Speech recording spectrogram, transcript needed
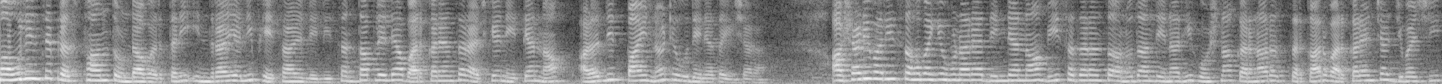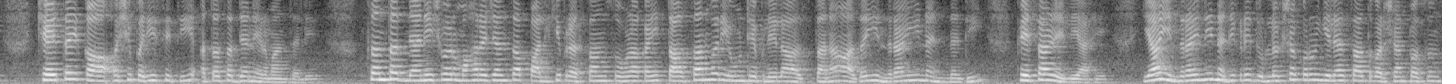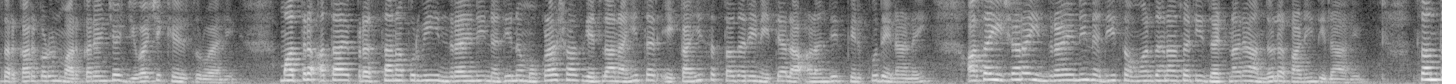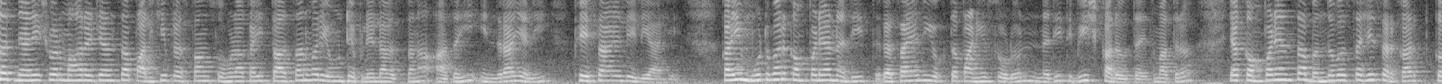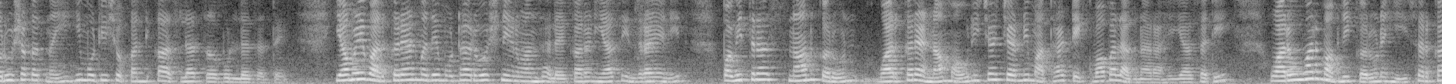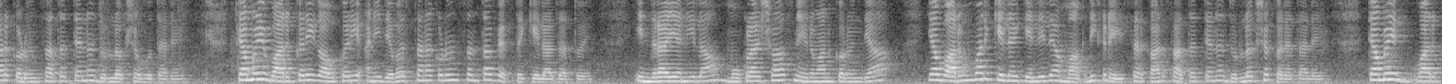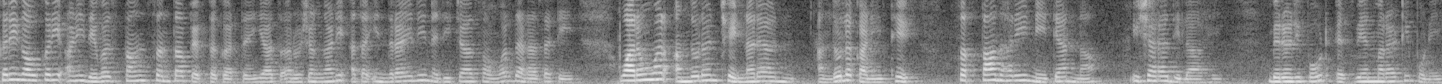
माऊलींचे प्रस्थान तोंडावर तरी इंद्रायणी फेसाळलेली संतापलेल्या वारकऱ्यांचा राजकीय नेत्यांना आळंदीत पाय न ठेवू देण्याचा इशारा आषाढी वारी सहभागी होणाऱ्या दिंड्यांना वीस हजारांचं अनुदान देणार ही घोषणा करणारच सरकार वारकऱ्यांच्या जीवाशी खेळतंय का अशी परिस्थिती आता सध्या निर्माण झाली. संत ज्ञानेश्वर महाराजांचा पालखी प्रस्थान सोहळा काही तासांवर येऊन ठेपलेला असताना आजही इंद्रायणी न- नदी फेसाळलेली आहे. या इंद्रायणी नदीकडे दुर्लक्ष करून गेल्या सात वर्षांपासून सरकारकडून वारकऱ्यांच्या जीवाशी खेळ सुरू आहे. मात्र आता प्रस्थानापूर्वी इंद्रायणी नदीनं मोकळा श्वास घेतला नाही तर एकाही सत्ताधारी नेत्याला आळंदीत फिरकू देणार नाही असा इशारा इंद्रायणी नदी संवर्धनासाठी झटणाऱ्या आंदोलकांनी दिला आहे. संत ज्ञानेश्वर महाराजांचा पालखी प्रस्थान सोहळा काही तासांवर येऊन ठेपलेला असताना आजही इंद्रायणी फेसाळलेली आहे. काही मूठभर कंपन्या नदीत रसायनयुक्त पाणी सोडून नदीत विष कालवत आहेत. मात्र या कंपन्यांचा बंदोबस्त हे सरकार करू शकत नाही ही मोठी शोकांतिका असल्याचं बोललं जाते यामुळे वारकऱ्यांमध्ये मोठा रोष निर्माण झालाय. कारण याच इंद्रायणीत पवित्र स्नान करून वारकऱ्यांना माऊलीच्या चरणी माथा टेकवावा लागणार आहे. यासाठी वारंवार मागणी करूनही सरकारकडून सातत्या दुर्लक्ष होत आले. त्यामुळे वारकरी गावकरी आणि देवस्थानाकडून संताप व्यक्त केला जातोय. इंद्रायणीला मोकळा श्वास निर्माण करून द्या. या वारंवार केल्या गेलेल्या मागणीकडे सरकार सातत्यानं दुर्लक्ष करत आले. त्यामुळे वारकरी गावकरी आणि देवस्थान संताप व्यक्त करते. याच अनुषंगाने आता इंद्रायणी नदीच्या संवर्धनासाठी वारंवार आंदोलन छेडणाऱ्या आंदोलकांनी थेट सत्ताधारी नेत्यांना इशारा दिला आहे. Bureau report S B N Marathi Pune.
